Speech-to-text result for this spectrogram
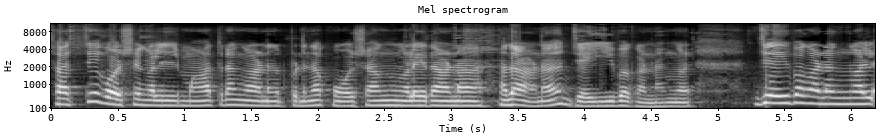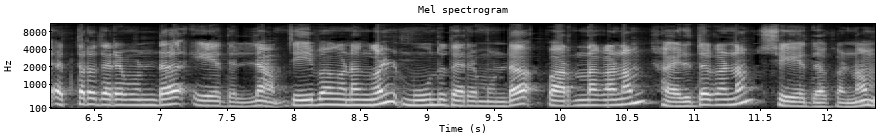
സസ്യകോശങ്ങളിൽ മാത്രം കാണപ്പെടുന്ന കോശാംഗങ്ങൾ ഏതാണ്? അതാണ് ജൈവകണങ്ങൾ. ജൈവഗണങ്ങൾ എത്ര തരമുണ്ട്? ഏതെല്ലാം? ജൈവഗണങ്ങൾ മൂന്ന് തരമുണ്ട്. വർണഗണം ഹരിതഗണം ശേതഗണം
